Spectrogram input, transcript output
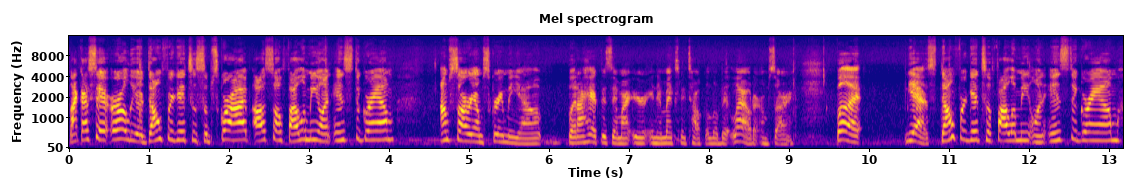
Like I said earlier, don't forget to subscribe. Also follow me on Instagram. I'm sorry I'm screaming y'all, but I had this in my ear and it makes me talk a little bit louder. I'm sorry. But yes, don't forget to follow me on Instagram.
